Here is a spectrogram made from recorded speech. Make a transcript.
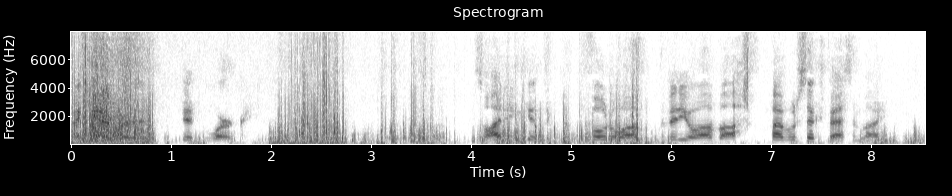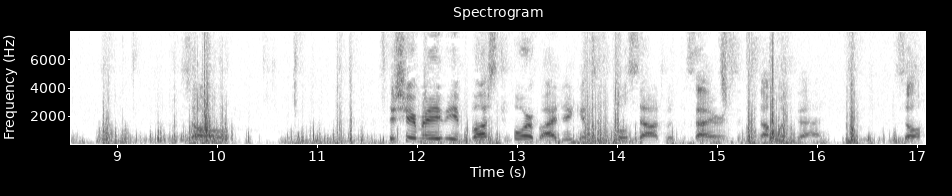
my camera didn't work. So I didn't get the photo of, the video of uh, 506 passing by. So, this year may be a bust for it, but I did get some cool sounds with the sirens and stuff like that. So,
